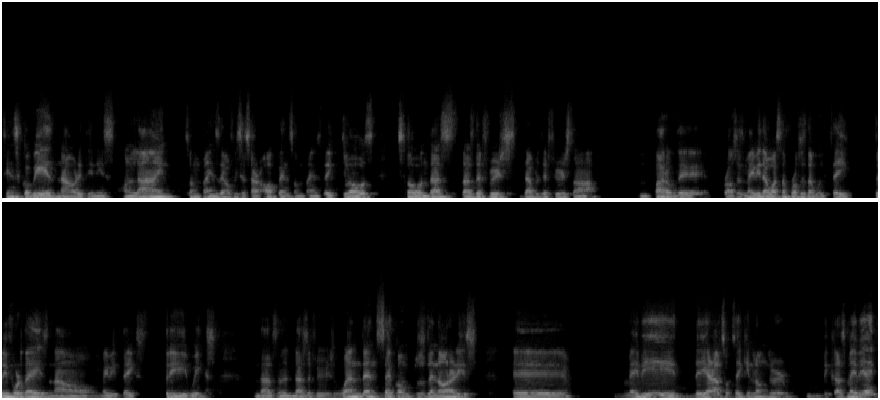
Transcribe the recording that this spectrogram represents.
Since COVID, now everything is online. Sometimes the offices are open, sometimes they close. So that's that's the first that was the first uh, part of the process. Maybe that was a process that will take three four days. Now maybe it takes three weeks. That's that's the first one. Then second, the notaries. Uh, maybe they are also taking longer because maybe I,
